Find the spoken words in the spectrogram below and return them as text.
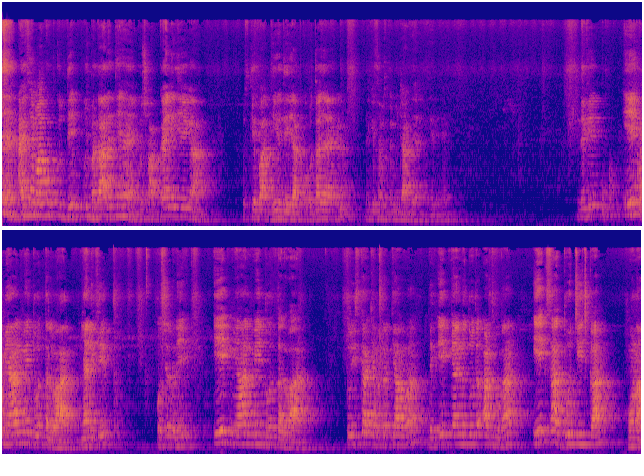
ऐसे हम आपको कुछ दे, कुछ बता देते हैं, कुछ आप कह लीजिएगा। उसके बाद धीरे धीरे आपको होता जाएगा। देखिए, सब इसको मिटा दे रहे हैं देखिए, एक म्यान में दो तलवार, यहाँ लिखिए क्वेश्चन बनिए एक म्यान में दो तलवार। तो इसका क्या मतलब क्या होगा देखिए एक म्यान में दो अर्थ होगा, एक साथ दो चीज़ का होना।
